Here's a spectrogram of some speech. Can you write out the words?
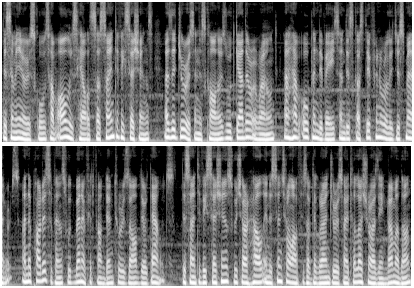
The seminary schools have always held such scientific sessions as the jurists and scholars would gather around and have open debates and discuss different religious matters, and the participants would benefit from them to resolve their doubts. The scientific sessions, which are held in the central office of the Grand Jurist Ayatollah Shirazi in Ramadan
